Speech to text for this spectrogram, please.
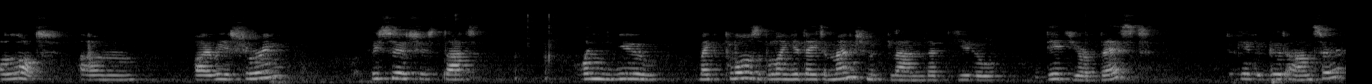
a lot um, by reassuring researchers that when you make plausible in your data management plan that you did your best to give a good answer,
